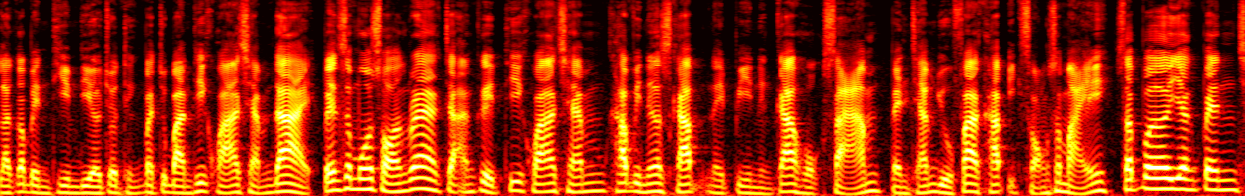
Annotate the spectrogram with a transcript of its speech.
แล้วก็เป็นทีมเดียวจนถึงปัจจุบันที่คว้าแชมป์ได้ เป็นสโมสรแรกจากอังกฤษที่คว้าแชมป์คัพวินเนอร์สคัพในปี 1963 เป็นแชมป์ยูฟ่าคัพอีก 2 สมัย สเปอร์ยังเป็นแช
